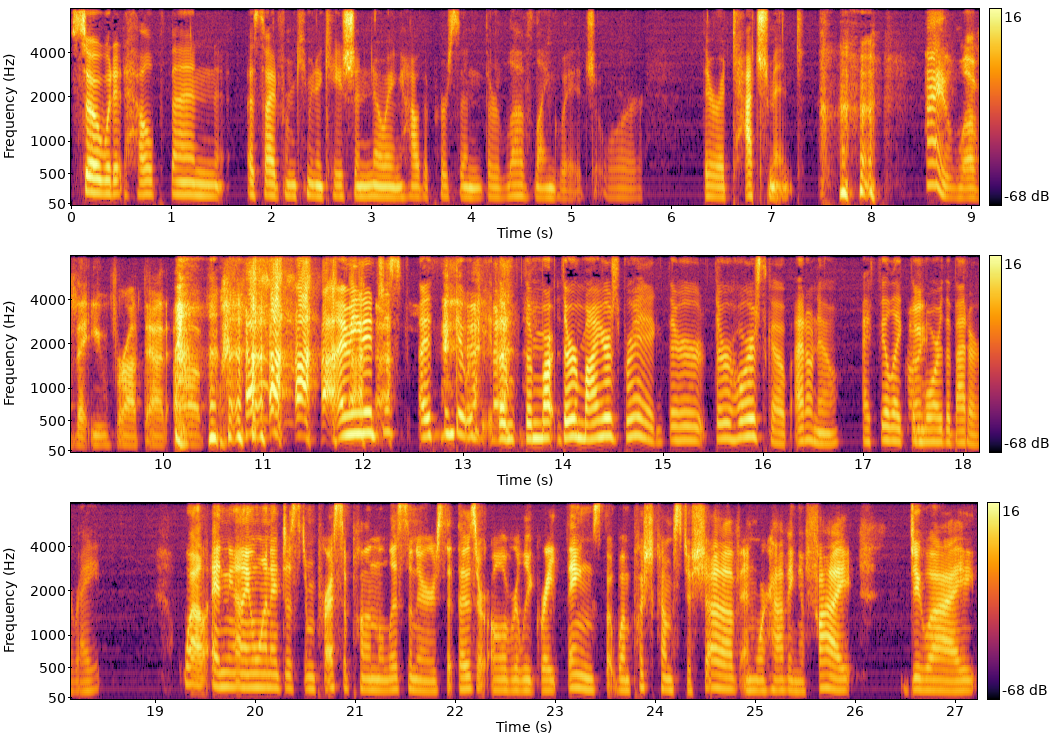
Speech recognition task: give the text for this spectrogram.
So, would it help then, aside from communication, knowing how the person, their love language or their attachment. I love that you brought that up. I mean, it just, I think it would be the, the their Myers Briggs, their, their horoscope. I don't know. I feel like the oh, more the better, right? Well, and I want to just impress upon the listeners that those are all really great things. But when push comes to shove and we're having a fight, do I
